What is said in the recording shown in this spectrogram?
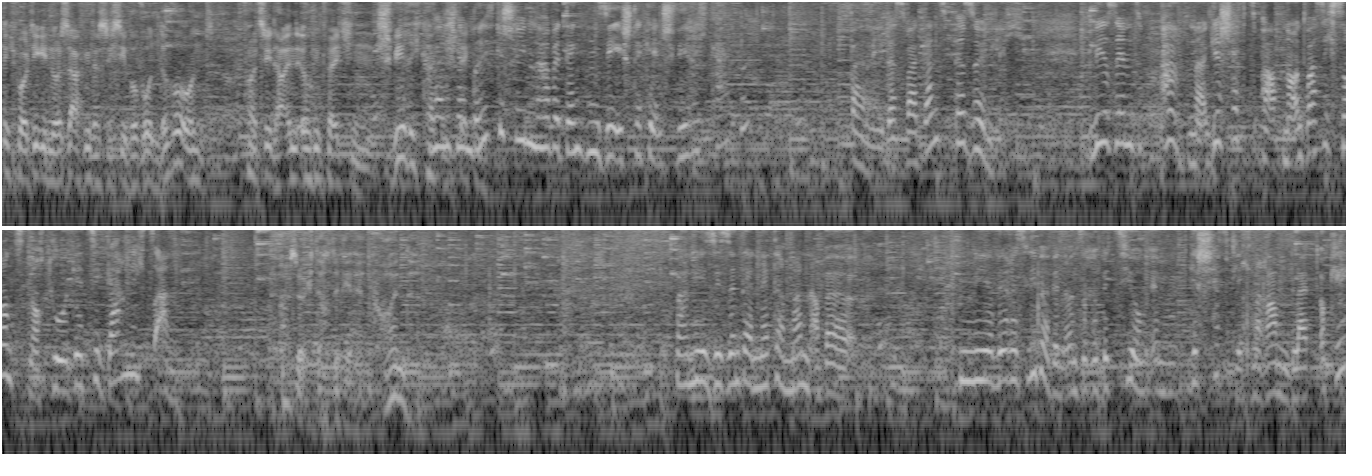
Ich wollte Ihnen nur sagen, dass ich Sie bewundere und falls Sie da in irgendwelchen Schwierigkeiten Weil ich einen stecken... Brief geschrieben habe, denken Sie, ich stecke in Schwierigkeiten? Bunny, das war ganz persönlich. Wir sind Partner, Geschäftspartner und was ich sonst noch tue, geht Sie gar nichts an. Also ich dachte, wir wären Freunde. Bunny, Sie sind ein netter Mann, aber mir wäre es lieber, wenn unsere Beziehung im geschäftlichen Rahmen bleibt, okay?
